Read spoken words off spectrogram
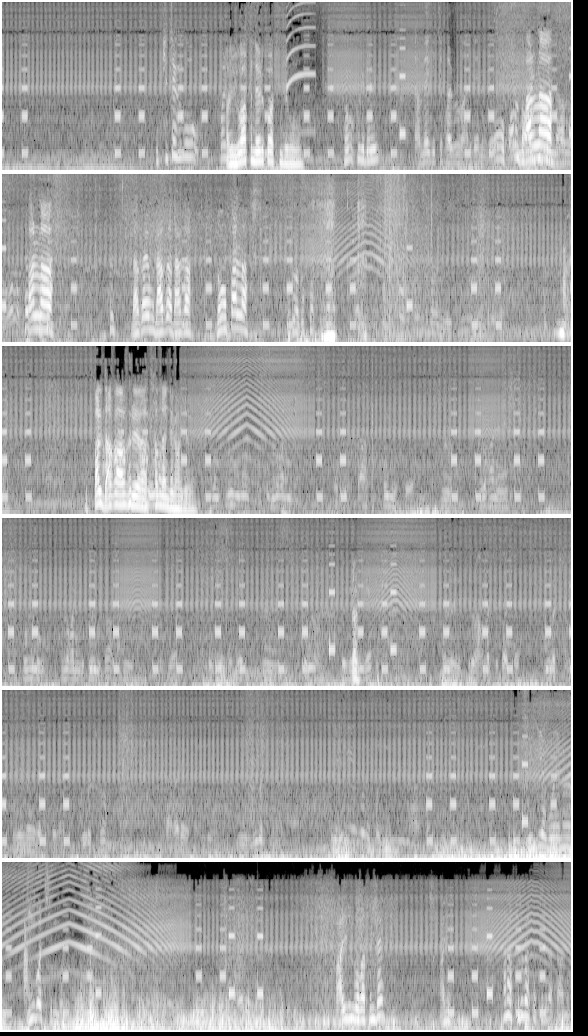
기체 그거 아니 요 앞에 내릴 것 같은데 뭐 정확하게 내. 남의 기체 밟으면 안 되는데. 어, 빠르다. 빨라. 빨라. 나가 형 나가 나가. 너무 빨라. 빨리 나가 그래야 탑랜딩 하게 딱. 오늘 들은 안 거칠 것 같죠? 안 거쳐. 두 명이 됐을 때. 안 거쳐. 나가야 되겠다. 안 거쳐. 일기예보에는 안 거치는 거예요. 말린 거 같은데? 아니 하나 들어갔어 들어갔어 안으로.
